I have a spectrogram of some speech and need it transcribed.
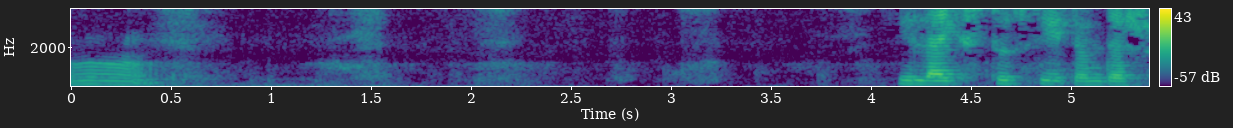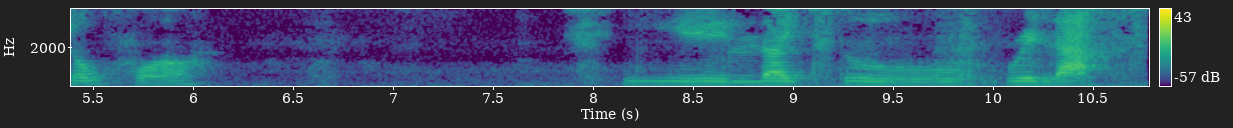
Mm. He likes to sit on the sofa. He likes to relax.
